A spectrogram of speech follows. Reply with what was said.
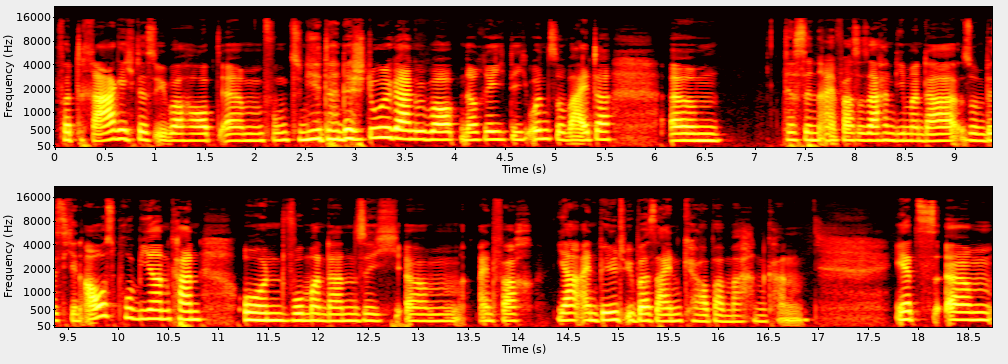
vertrage ich das überhaupt, ähm, funktioniert dann der Stuhlgang überhaupt noch richtig und so weiter. Ähm, das sind einfach so Sachen, die man da so ein bisschen ausprobieren kann und wo man dann sich ähm, einfach ja ein Bild über seinen Körper machen kann. Jetzt ähm,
